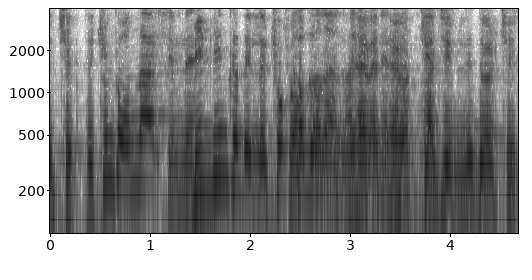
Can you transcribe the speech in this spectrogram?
e, çıktı? Çünkü onlar Şimdi- bildiğim kadarıyla çok, Çok kalın, kalın, hacimli, evet, dört evet, cilt. hacimli dört cilt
